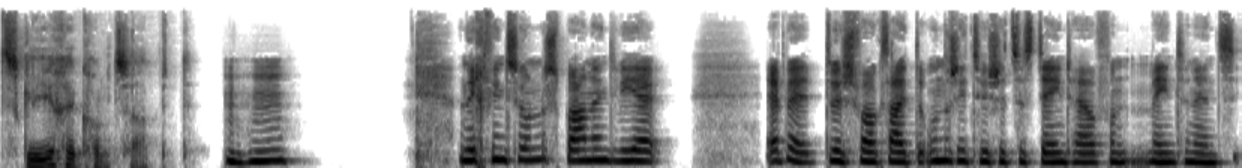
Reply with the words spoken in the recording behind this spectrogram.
das gleiche Konzept. Mhm. Und ich finde es schon spannend, wie eben, du hast vorhin gesagt, der Unterschied zwischen Sustained Health und Maintenance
